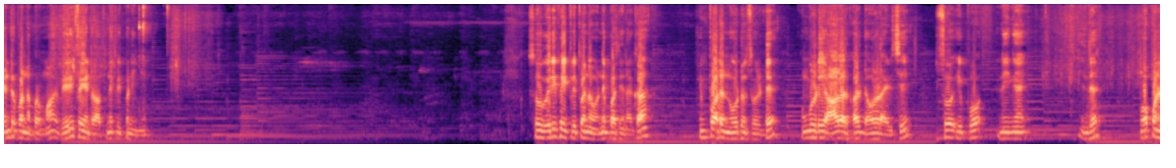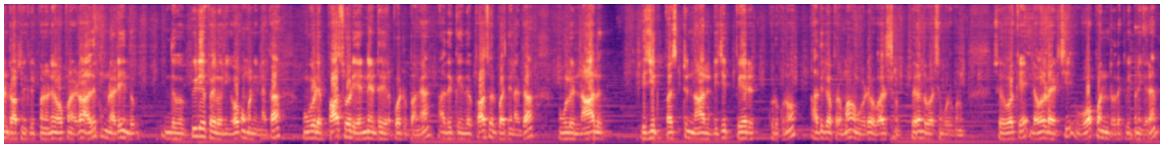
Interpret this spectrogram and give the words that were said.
என்டர் பண்ண அப்புறமா வெரிஃபை என்ற ஆப்ஷனை கிளிக் பண்ணிங்க. ஸோ வெரிஃபை கிளிக் பண்ண உடனே பார்த்தீங்கன்னாக்கா இம்பார்ட்டன்ட் நோட்டுன்னு சொல்லிட்டு உங்களுடைய ஆதார் கார்டு டவுன்லோட் ஆயிடுச்சு. ஸோ இப்போது நீங்கள் இந்த ஓப்பன் என்ற ஆப்ஷன் கிளிக் பண்ணி ஓப்பன் ஆகிடும் அதுக்கு முன்னாடி இந்த இந்த பிடிஎஃப் ஃபைலை நீங்கள் ஓப்பன் பண்ணினாக்கா உங்களுடைய பாஸ்வேர்டு என்னன்ட்டு இதில் போட்டிருப்பாங்க. அதுக்கு இந்த பாஸ்வேர்டு பார்த்தீங்கன்னாக்கா உங்களுக்கு நாலு டிஜிட் ஃபஸ்ட்டு நாலு டிஜிட் பேர் கொடுக்கணும். அதுக்கப்புறமா உங்களுடைய வருஷம் பிறந்த வருஷம் கொடுக்கணும். ஸோ ஓகே டவுன்லோட் ஆயிடுச்சு. ஓப்பன்றதை கிளிக் பண்ணிக்கிறேன்.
